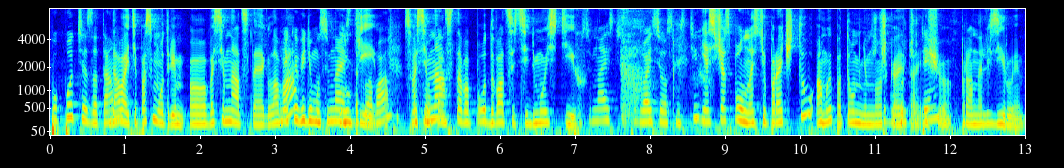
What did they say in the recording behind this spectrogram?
по пътя за там, давайте посмотрим, а, 18 глава, нека видим 18 Луки, глава, с от Лука, 18 по 27 стих. 18 по 28 стих. Я сейчас полностью прочту, а мы потом немножко Чтобы это прочитаем. еще проанализируем.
